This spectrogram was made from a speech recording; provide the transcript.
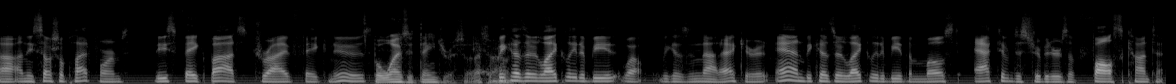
uh, on these social platforms, these fake bots drive fake news But why is it dangerous? So that's what I don't because they're likely to be well because it's not accurate and because they're likely to be the most active distributors of false content.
